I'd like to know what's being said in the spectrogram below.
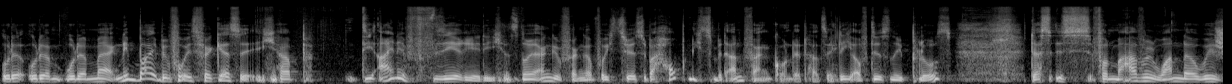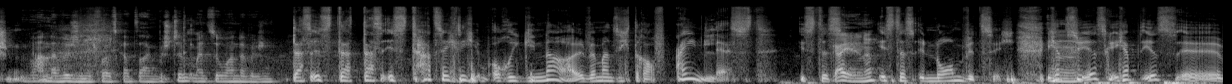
Oder, oder, oder Mac. Nebenbei, bevor ich es vergesse, ich habe die eine Serie, die ich jetzt neu angefangen habe, wo ich zuerst überhaupt nichts mit anfangen konnte, tatsächlich auf Disney Plus, das ist von Marvel Wonder Vision. Wonder Vision, ich wollte es gerade sagen. Bestimmt meinst du Wonder Vision. Das ist, das, das ist tatsächlich im Original, wenn man sich darauf einlässt ist das, Geil, ne? ist das enorm witzig. Ich habe mhm. zuerst, ich habe erst äh,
